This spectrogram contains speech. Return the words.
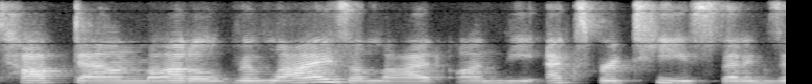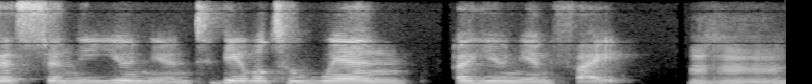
top down model, relies a lot on the expertise that exists in the union to be able to win a union fight. Mm-hmm.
